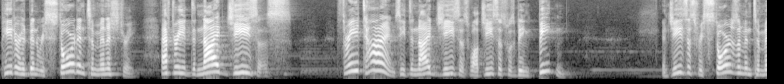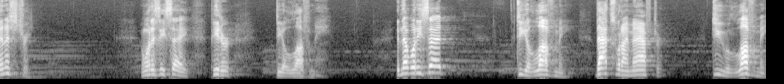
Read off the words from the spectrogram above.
Peter had been restored into ministry after he had denied Jesus. Three times he denied Jesus while Jesus was being beaten. And Jesus restores him into ministry. And what does he say? Peter, do you love me? Isn't that what he said? Do you love me? That's what I'm after. Do you love me?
